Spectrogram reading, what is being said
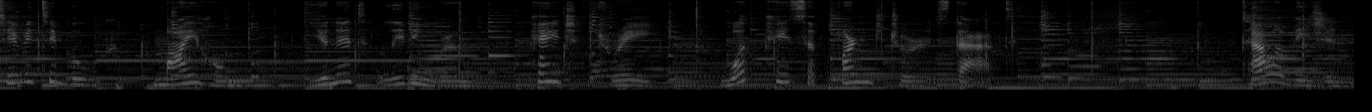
Activity book, My home, unit living room, page 3. What piece of furniture is that? Television,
